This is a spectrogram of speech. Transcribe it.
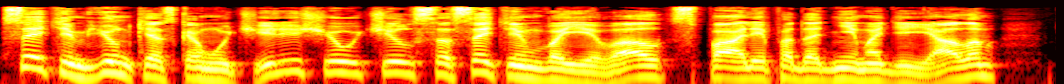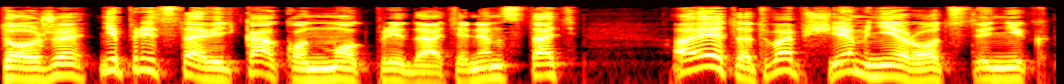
С этим в юнкерском училище учился, с этим воевал, спали под одним одеялом. Тоже не представить, как он мог предателем стать а этот вообще мне родственник,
